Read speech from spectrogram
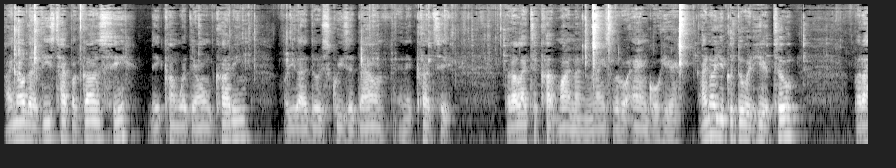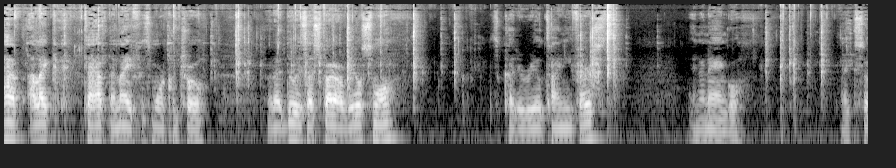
I know that these type of guns, see, they come with their own cutting. All you gotta do is squeeze it down and it cuts it. But I like to cut mine on a nice little angle here. I know you could do it here too, but I have I like to have the knife, it's more control. What I do is I start out real small. Let's cut it real tiny first and an angle, like so.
